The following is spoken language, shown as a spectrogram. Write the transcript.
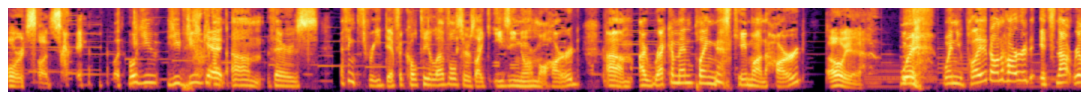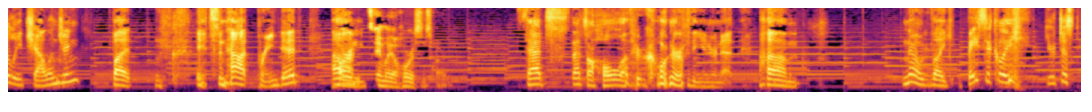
horse on screen. well you you do get um there's i think three difficulty levels there's like easy normal hard um i recommend playing this game on hard Oh yeah, when when you play it on hard, it's not really challenging, but it's not brain dead. hard. Um, same way a horse is hard. that's that's a whole other corner of the internet. Um, no, like basically, you're just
